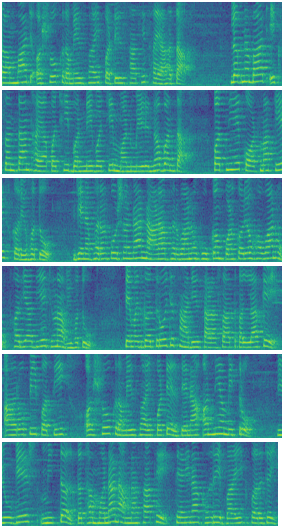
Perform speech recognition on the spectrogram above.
ગામમાં જ અશોક રમેશભાઈ પટેલ સાથે થયા હતા. લગ્ન બાદ એક સંતાન થયા પછી બંને વચ્ચે મનમેળ ન બનતા પત્નીએ કોર્ટમાં કેસ કર્યો હતો, જેના ભરણપોષણના નાણાં ભરવાનો હુકમ પણ કર્યો હોવાનું ફરિયાદીએ જણાવ્યું હતું. તેમજ ગતરોજ સાંજે સાડા સાત કલાકે આરોપી પતિ અશોક રમેશભાઈ પટેલ તેના અન્ય મિત્રો યોગેશ મિત્તલ તથા મના નામના સાથે તેણીના ઘરે બાઇક પર જઈ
